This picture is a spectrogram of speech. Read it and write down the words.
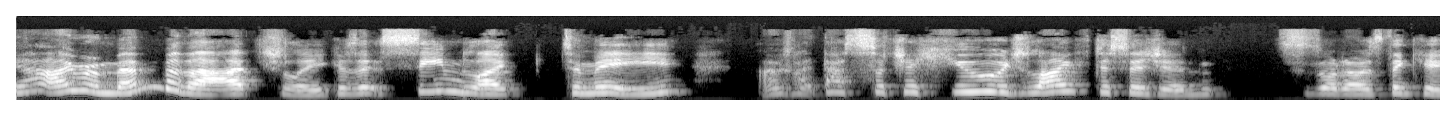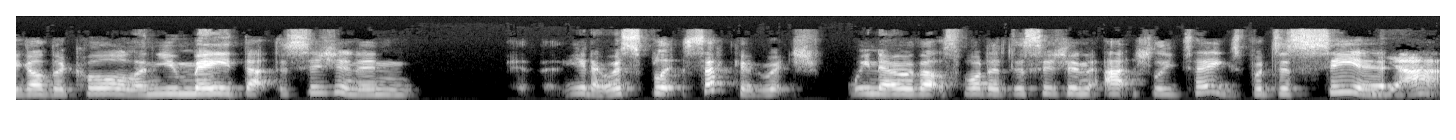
Yeah, I remember that actually because it seemed like to me, I was like, that's such a huge life decision. This is what I was thinking on the call. And you made that decision in, you know, a split second, which we know that's what a decision actually takes. But to see it yeah.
